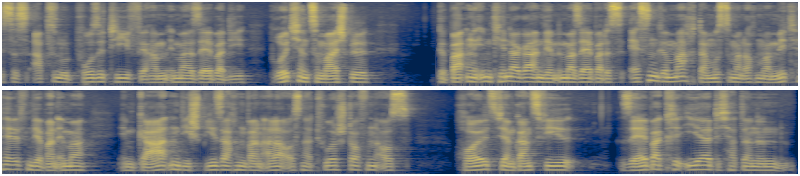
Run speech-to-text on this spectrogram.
ist es absolut positiv. Wir haben immer selber die Brötchen zum Beispiel gebacken im Kindergarten. Wir haben immer selber das Essen gemacht. Da musste man auch immer mithelfen. Wir waren immer im Garten. Die Spielsachen waren alle aus Naturstoffen, aus Holz. Wir haben ganz viel selber kreiert. Ich hatte einen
